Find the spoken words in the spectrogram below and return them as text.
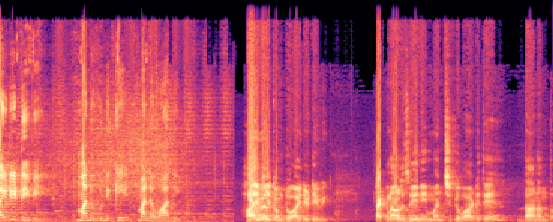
ఐడిటీవీ మన ఉనికి మన వాణి. Hi welcome to IDTV. టెక్నాలజీని మంచికి వాడితే దానంత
